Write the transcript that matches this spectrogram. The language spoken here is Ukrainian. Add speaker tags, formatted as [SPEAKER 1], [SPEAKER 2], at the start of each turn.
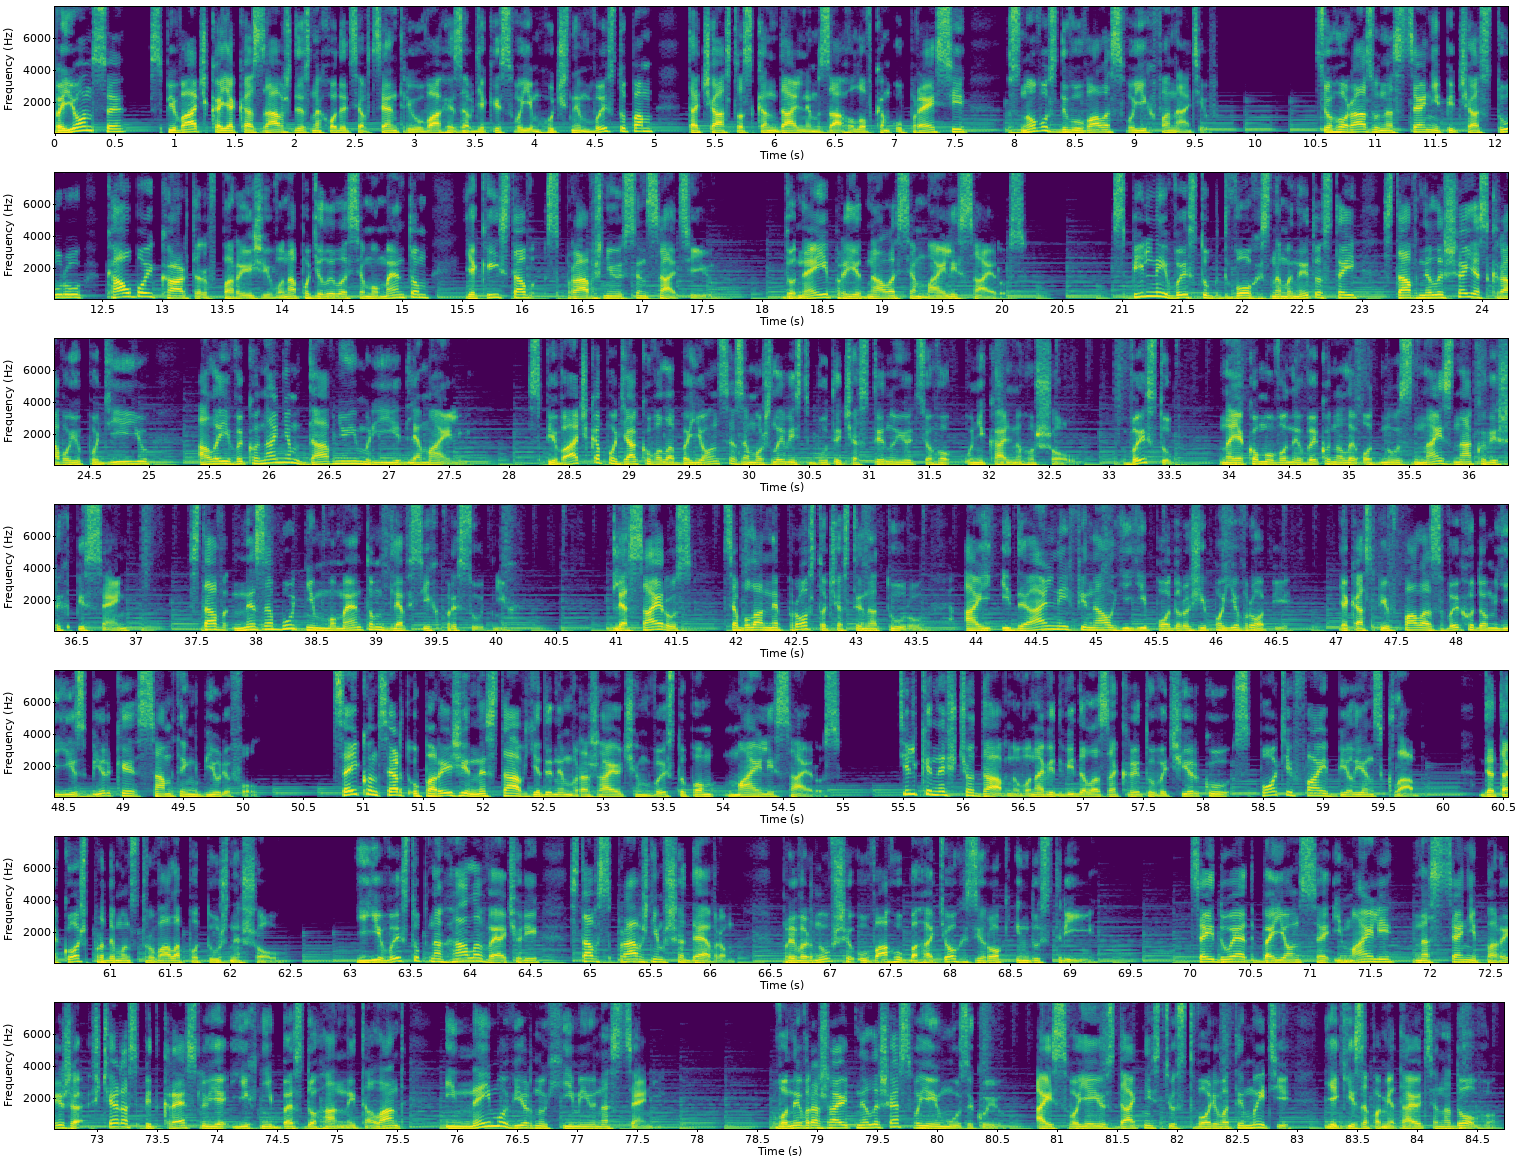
[SPEAKER 1] Бейонсе співачка, яка завжди знаходиться в центрі уваги завдяки своїм гучним виступам та часто скандальним заголовкам у пресі, знову здивувала своїх фанатів. Цього разу на сцені під час туру Cowboy Картер в Парижі вона поділилася моментом, який став справжньою сенсацією. До неї приєдналася Майлі Сайрус. Спільний виступ двох знаменитостей став не лише яскравою подією, але й виконанням давньої мрії для Майлі. Співачка подякувала Бейонсе за можливість бути частиною цього унікального шоу. Виступ, на якому вони виконали одну з найзнаковіших пісень, став незабутнім моментом для всіх присутніх. Для Сайрус це була не просто частина туру, а й ідеальний фінал її подорожі по Європі, яка співпала з виходом її збірки Something Beautiful. Цей концерт у Парижі не став єдиним вражаючим виступом Майлі Сайрус. Тільки нещодавно вона відвідала закриту вечірку Spotify Billions Club, де також продемонструвала потужне шоу. Її виступ на гала вечорі став справжнім шедевром, привернувши увагу багатьох зірок індустрії. Цей дует Бейонсе і Майлі на сцені Парижа ще раз підкреслює їхній бездоганний талант і неймовірну хімію на сцені. Вони вражають не лише своєю музикою, а й своєю здатністю створювати миті, які запам'ятаються надовго.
